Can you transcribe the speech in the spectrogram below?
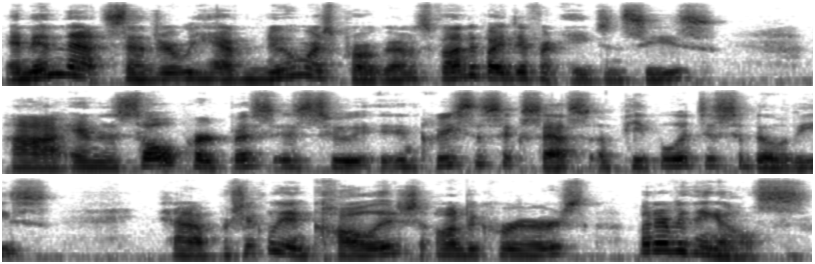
And in that center, we have numerous programs funded by different agencies. Uh, and the sole purpose is to increase the success of people with disabilities, uh, particularly in college, onto careers, but everything else.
